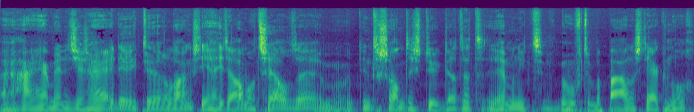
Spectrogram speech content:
HR-managers, HR-directeuren langs. Die heten allemaal hetzelfde. Het interessante is natuurlijk dat dat helemaal niet hoeft te bepalen. Sterker nog,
